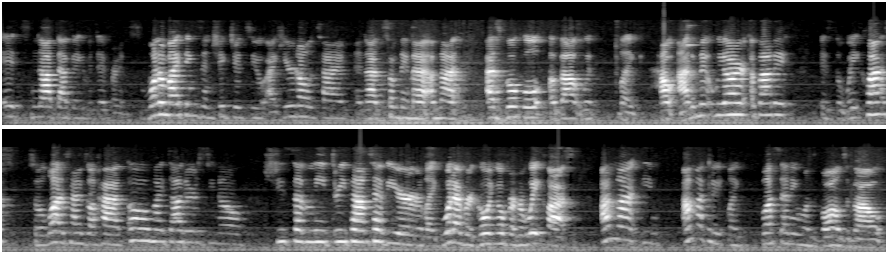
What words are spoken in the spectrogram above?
it's not that big of a difference. One of my things in Chick Jitsu, I hear it all the time and that's something that I'm not as vocal about with like how adamant we are about it is the weight class so a lot of times I'll have, oh, my daughter's, you know, she's suddenly three pounds heavier, like whatever, going over her weight class. I'm not, I'm not gonna like bust anyone's balls about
